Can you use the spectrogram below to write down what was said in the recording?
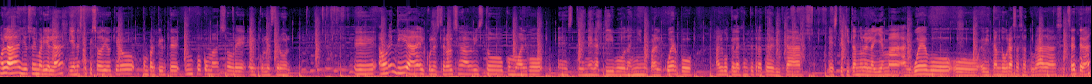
Hola, yo soy Mariela y en este episodio quiero compartirte un poco más sobre el colesterol. Eh, ahora en día el colesterol se ha visto como algo este, negativo, dañino para el cuerpo, algo que la gente trata de evitar, este, quitándole la yema al huevo o evitando grasas saturadas, etc.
